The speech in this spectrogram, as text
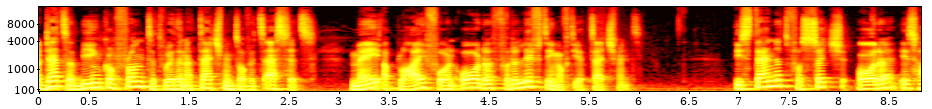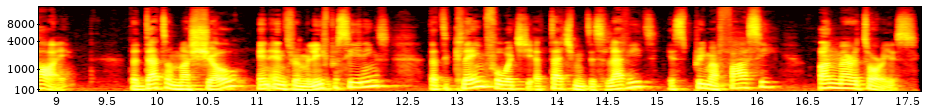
A debtor being confronted with an attachment of its assets may apply for an order for the lifting of the attachment. The standard for such order is high. The debtor must show, in interim relief proceedings, that the claim for which the attachment is levied is prima facie unmeritorious.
